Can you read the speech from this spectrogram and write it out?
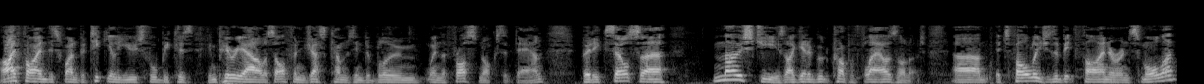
I find this one particularly useful because Imperialis often just comes into bloom when the frost knocks it down, but Excelsa most years I get a good crop of flowers on it. Um, its foliage is a bit finer and smaller.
